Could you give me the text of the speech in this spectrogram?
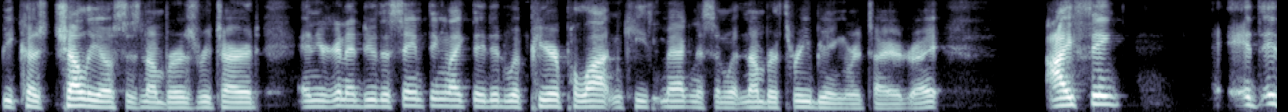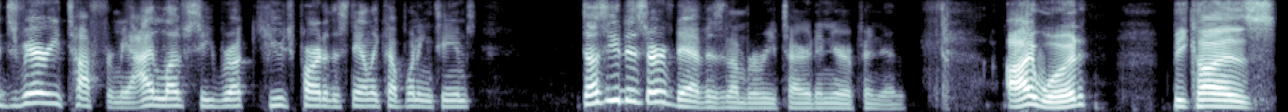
because Chelios' number is retired. And you're going to do the same thing like they did with Pierre Pilote and Keith Magnuson with number three being retired, right? I think it, it's very tough for me. I love Seabrook, huge part of the Stanley Cup winning teams. Does he deserve to have his number retired, in your opinion? I would, because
